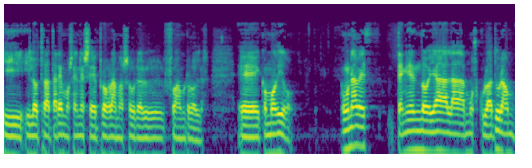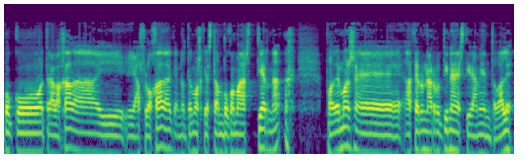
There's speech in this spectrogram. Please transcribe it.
Y, lo trataremos en ese programa sobre el foam roller. Eh, como digo, una vez teniendo ya la musculatura un poco trabajada y, aflojada, que notemos que está un poco más tierna, podemos eh, hacer una rutina de estiramiento, ¿vale?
